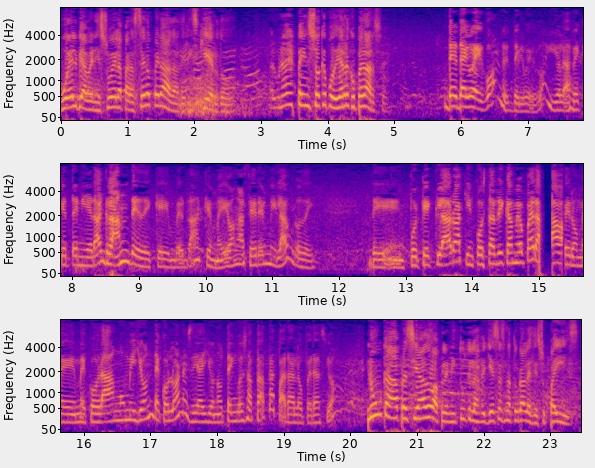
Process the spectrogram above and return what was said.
Vuelve a Venezuela para ser operada del izquierdo. ¿Alguna vez pensó que podía recuperarse? Desde luego, desde luego. Yo la vez que tenía era grande de que en verdad que me iban a hacer el milagro de, de porque claro, aquí en Costa Rica me operaba, pero me, me cobraban un millón de colones y ahí yo no tengo esa plata para la operación. Nunca ha apreciado a plenitud las bellezas naturales de su país.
